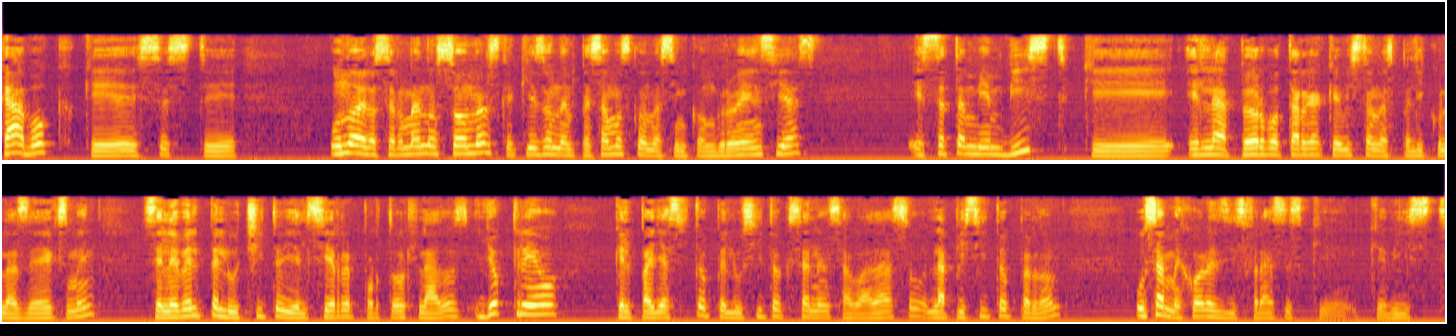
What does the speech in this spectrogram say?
Havoc, que es este uno de los hermanos Summers, que aquí es donde empezamos con las incongruencias. Está también Beast, que es la peor botarga que he visto en las películas de X-Men. Se le ve el peluchito y el cierre por todos lados. Yo creo que el payasito pelucito que sale en Sabadazo, lapicito, perdón, usa mejores disfraces que, que Beast.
